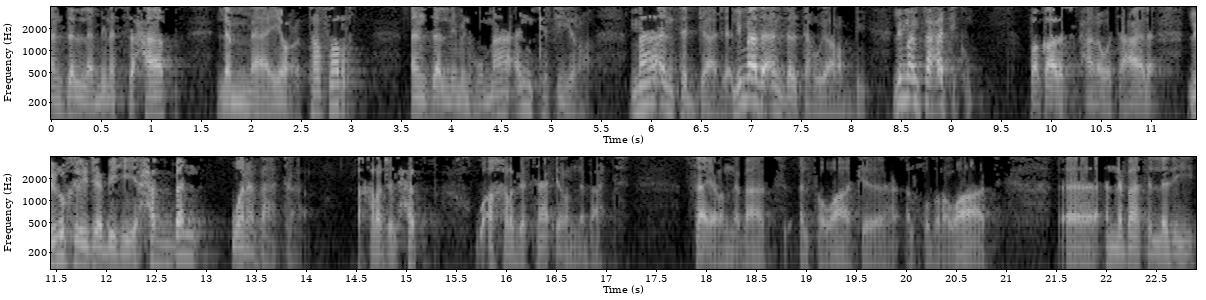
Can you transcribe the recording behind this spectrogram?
أنزلنا من السحاب لما يعتصر أنزلني منه ماء كثيرا ماء ثجاجا. لماذا أنزلته يا ربي؟ لمنفعتكم. فقال سبحانه وتعالى لنخرج به حبا ونباتا. أخرج الحب وأخرج سائر النبات. سائر النبات الفواكه الخضروات آه، النبات الذي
